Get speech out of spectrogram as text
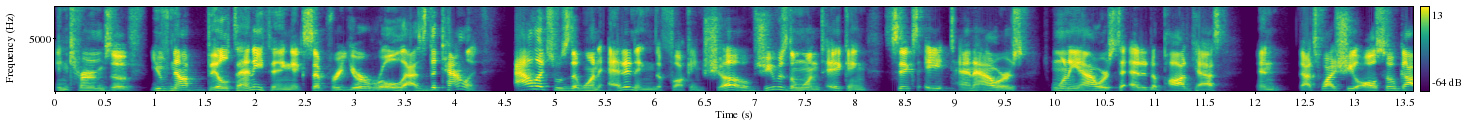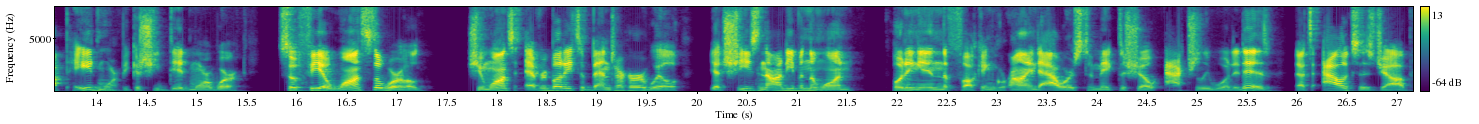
in terms of you've not built anything except for your role as the talent. Alex was the one editing the fucking show. She was the one taking six, eight, ten hours, 20 hours to edit a podcast. And that's why she also got paid more because she did more work. Sofia wants the world. She wants everybody to bend to her will, yet she's not even the one putting in the fucking grind hours to make the show actually what it is. That's Alex's job.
